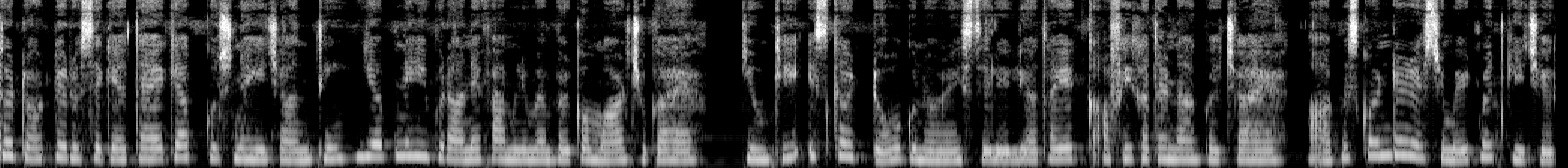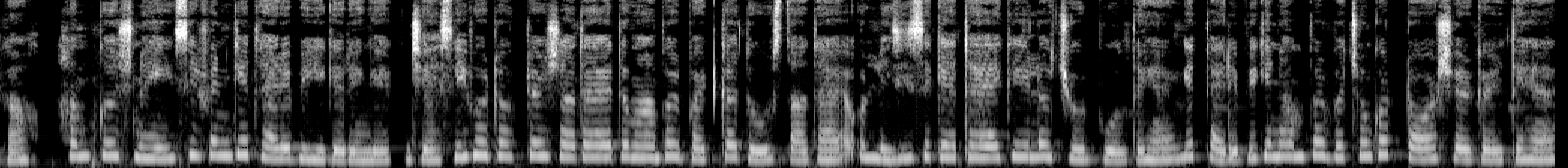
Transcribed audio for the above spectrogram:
तो डॉक्टर उसे कहता है कि आप कुछ नहीं जानती, ये अपने ही पुराने फैमिली मेंबर को मार चुका है। क्योंकि इसका डॉग उन्होंने इससे ले लिया था। ये काफ़ी खतरनाक बच्चा है। आप इसको अंडर एस्टिमेट मत कीजिएगा। हम कुछ नहीं, सिर्फ़ इनके थेरेपी ही करेंगे। जैसे ही वो डॉक्टर जाता है तो वहाँ पर बट का दोस्त आता है और लिजी से कहता है कि ये लोग झूठ बोलते हैं। ये थेरेपी के नाम पर बच्चों को टॉर्चर करते हैं।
